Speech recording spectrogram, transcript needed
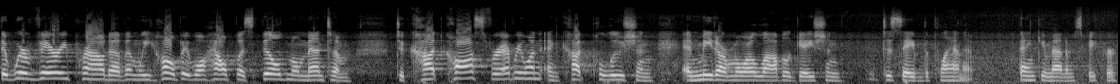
that we're very proud of, and we hope it will help us build momentum to cut costs for everyone and cut pollution and meet our moral obligation to save the planet. Thank you, Madam Speaker.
